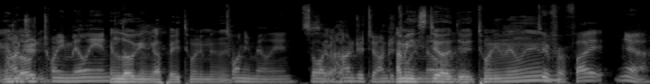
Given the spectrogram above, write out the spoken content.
and 120 million, and Logan got paid 20 million 20 million. So, like So, 100 to 120 I mean still million. dude 20 million Dude, for a fight, yeah.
